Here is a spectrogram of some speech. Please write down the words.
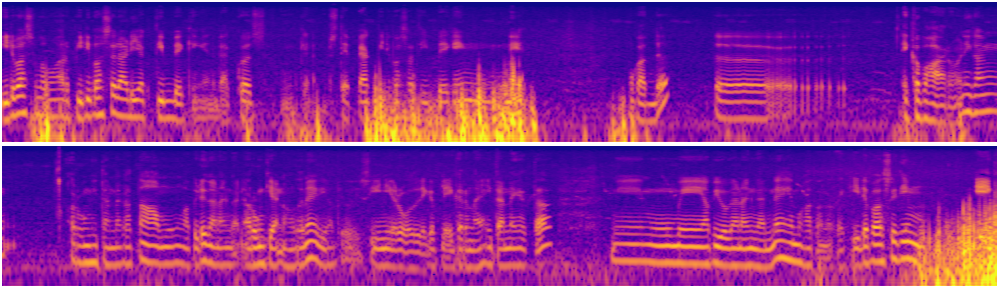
ඊට පස්ස මමාර පිටිපස්ස ඩියක් තිබ්බ එකෙන් බැක්වස් ස්ටෙප්පයක් පිටිපස්ස තිබ්බ එකෙන්නේ මොකක්ද එක පාරම නිකං අරුන් හිතන්න කතාමු අපිට ගණන් අරුන් කියන්න හොදන සීනිය රෝල් එක ප්ලේ කරන හිතන්න ගත්තා. මේ මූ මේ අපි ගණන් ගන්න හෙම කතන්නක ඊට පස්සතිම් ඒක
